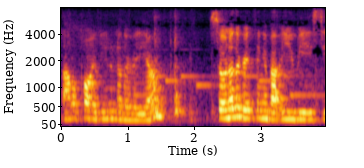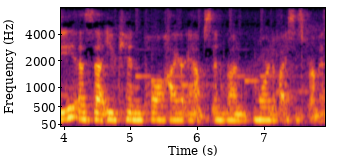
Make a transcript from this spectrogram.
that'll probably be in another video. So another great thing about a UBEC is that you can pull higher amps and run more devices from it.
